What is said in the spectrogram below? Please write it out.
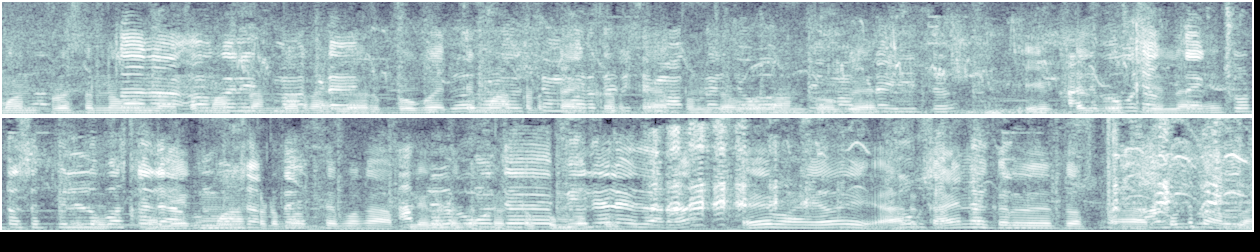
मन प्रसन्न होऊन जातं माकडांवर राहिल्यावर बघूयात ते माकड काय करते आपण जवळ जाऊन बघूयात बसलेलं आहे. छोटस पिल्लू बसलेलं एक माकड बसते बघा आपल्याकडे कसं टोकून. ए भाई ओय अरे काय नाही करत दोस्ता कुठं चालला?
